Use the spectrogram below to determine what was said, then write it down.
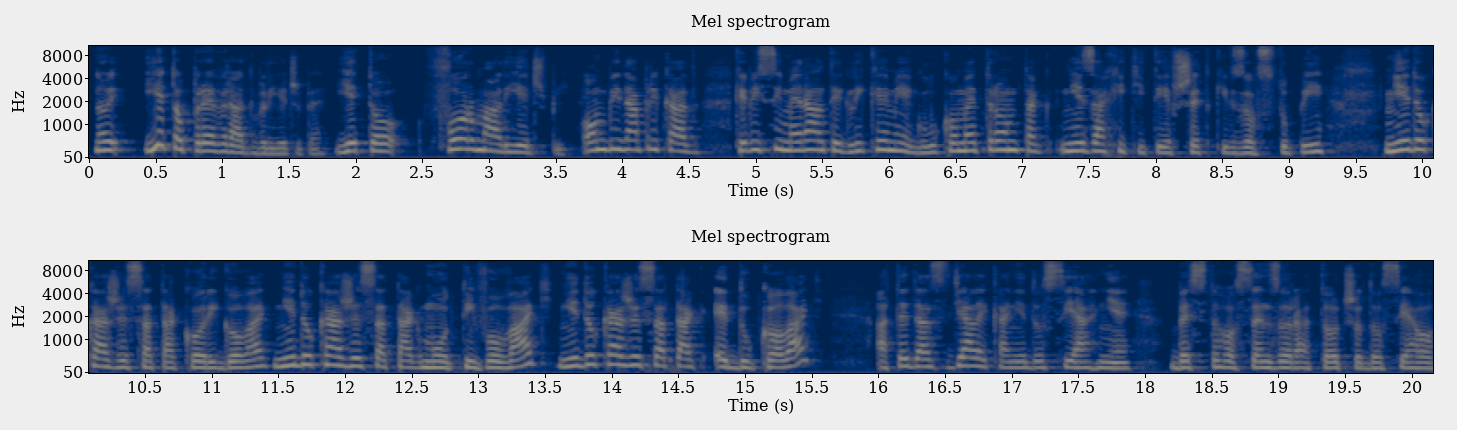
No je to prevrat v liečbe. Je to forma liečby. On by napríklad, keby si meral tie glykémie glukometrom, tak nezachytí tie všetky vzostupy, nedokáže sa tak korigovať, nedokáže sa tak motivovať, nedokáže sa tak edukovať, a teda zďaleka nedosiahne bez toho senzora to, čo dosiahol.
